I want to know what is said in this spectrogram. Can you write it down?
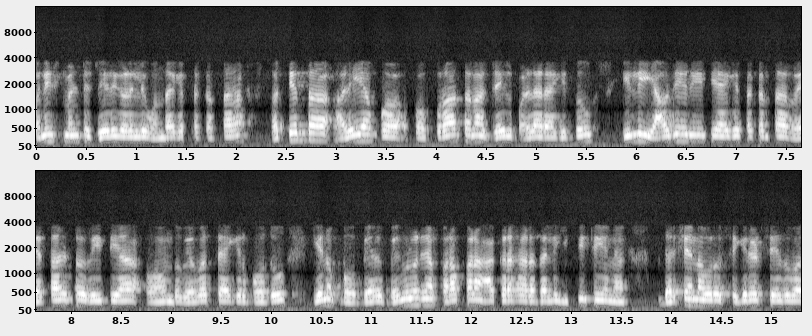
ಪನಿಷ್ಮೆಂಟ್ ಜೈಲುಗಳಲ್ಲಿ ಒಂದಾಗಿರ್ತಕ್ಕಂತ ಅತ್ಯಂತ ಹಳೆಯ ಪುರಾತನ ಜೈಲು ಆಗಿದ್ದು, ಇಲ್ಲಿ ಯಾವುದೇ ರೀತಿಯಾಗಿರ್ತಕ್ಕಂತ ರೆಸಾರ್ಟ್ ರೀತಿಯ ಒಂದು ವ್ಯವಸ್ಥೆ ಆಗಿರ್ಬೋದು, ಏನು ಬೆಂಗಳೂರಿನ ಪರಪರ ಅಗ್ರಹಾರದಲ್ಲಿ ಇತ್ತೀಚೆಗಿನ ದರ್ಶನ್ ಅವರು ಸಿಗರೇಟ್ ಸೇದುವ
